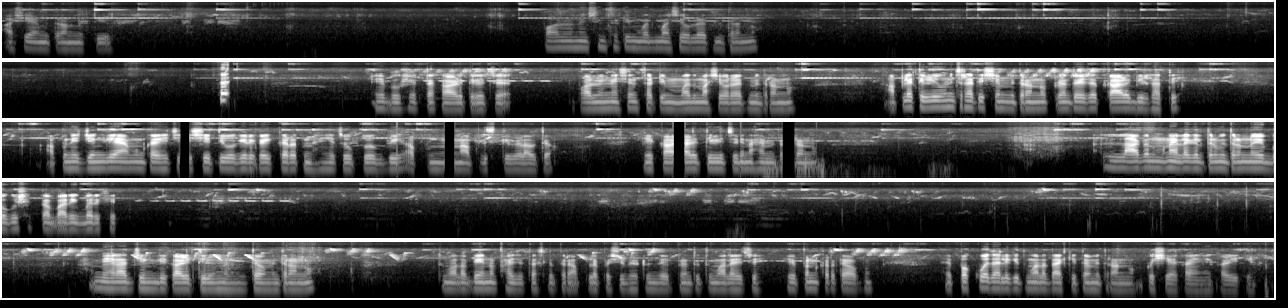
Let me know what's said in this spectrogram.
अशी आहे मित्रांनो तीळ पॉलिनेशनसाठी मधमाशी वगैरे आहेत मित्रांनो. हे बघू शकता काळी तिळीचे पॉलिनेशनसाठी मधमाशी वगैरे आहेत मित्रांनो. आपल्या तिळीहूनच राहते शेम मित्रांनो परंतु याच्यात काळ बी राहते. आपण हे जंगली आहे म्हणून काही ह्याची शेती वगैरे काही करत नाही ह्याचा उपयोग बी आपण आपलीच तीळ लावतो हे काळे तिळीचे बिन आहे मित्रांनो. लागण म्हणायला गेलं तर मित्रांनो हे बघू शकता बारीक बारीक हे. आम्ही जिंकली काळी तिळ म्हणतो मित्रांनो. तुम्हाला बेन पाहिजेत असलं तर आपल्यापाशी भेटून जाईल. परंतु तुम्हाला ह्याचे हे पण करतो आपण. हे पक्व झाले की तुम्हाला दाखवतो मित्रांनो कशी आहे काय नाही काळी ती.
